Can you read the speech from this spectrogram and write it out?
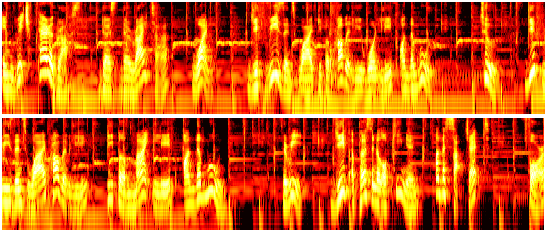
in which paragraphs does the writer 1. Give reasons why people probably won't live on the moon. 2. Give reasons why probably people might live on the moon. 3. Give a personal opinion on the subject. 4.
